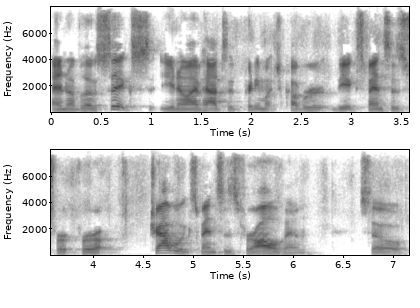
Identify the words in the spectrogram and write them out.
And of those six, you know, I've had to pretty much cover the expenses for for travel expenses for all of them. So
